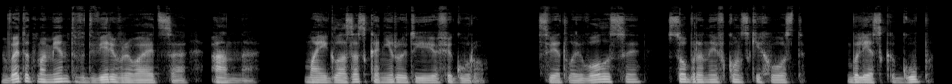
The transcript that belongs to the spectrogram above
В этот момент в дверь врывается Анна. Мои глаза сканируют ее фигуру. Светлые волосы, собранные в конский хвост, блеск губ,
